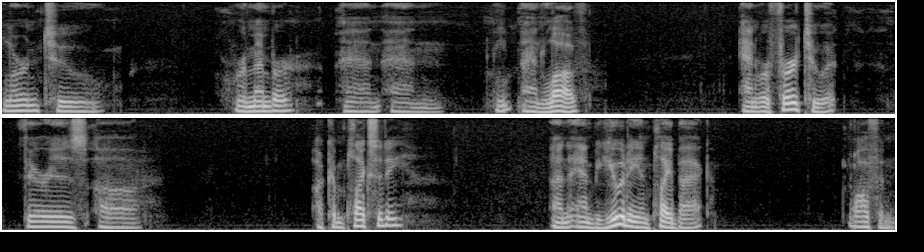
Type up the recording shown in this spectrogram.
learned to remember and, and, and love and refer to it, there is uh, a complexity, an ambiguity in playback, often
